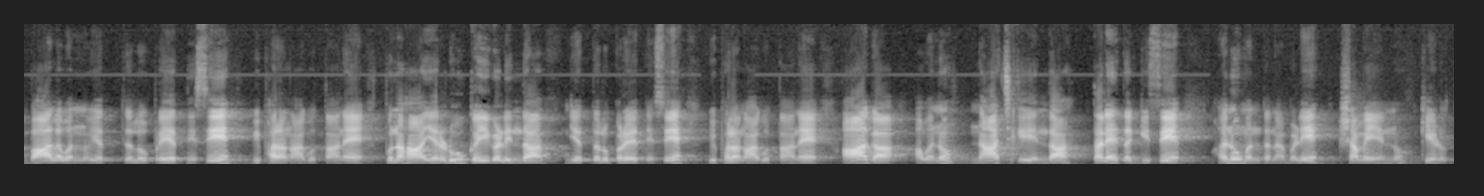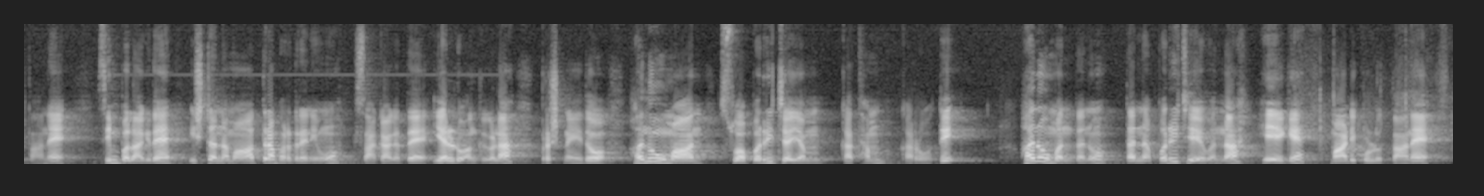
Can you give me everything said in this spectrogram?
ಬಾಲವನ್ನು ಎತ್ತಲು ಪ್ರಯತ್ನಿಸಿ ವಿಫಲನಾಗುತ್ತಾನೆ. ಪುನಃ ಎರಡೂ ಕೈಗಳಿಂದ ಎತ್ತಲು ಪ್ರಯತ್ನಿಸಿ ವಿಫಲನಾಗುತ್ತಾನೆ. ಆಗ ಅವನು ನಾಚಿಕೆಯಿಂದ ತಲೆ ತಗ್ಗಿಸಿ ಹನುಮಂತನ ಬಳಿ ಕ್ಷಮೆಯನ್ನು ಕೇಳುತ್ತಾನೆ. ಸಿಂಪಲ್ ಆಗಿದೆ. ಇಷ್ಟನ್ನು ಮಾತ್ರ ಬರೆದ್ರೆ ನೀವು ಸಾಕಾಗತ್ತೆ. ಎರಡು ಅಂಕಗಳ ಪ್ರಶ್ನೆ ಇದು. ಹನುಮಾನ್ ಸ್ವಪರಿಚಯಂ ಕಥಂ ಕರೋತಿ. ಹನುಮಂತನು ತನ್ನ ಪರಿಚಯವನ್ನ ಹೇಗೆ ಮಾಡಿಕೊಳ್ಳುತ್ತಾನೆ?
